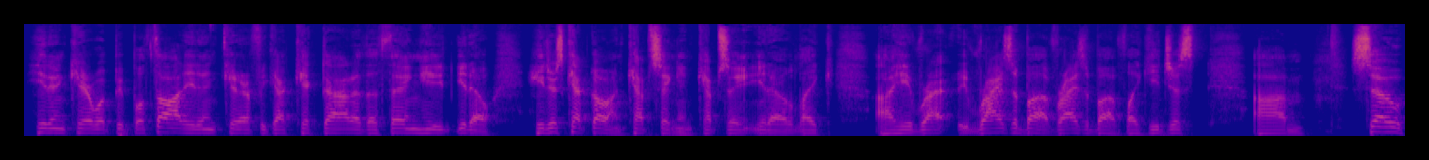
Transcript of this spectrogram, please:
he didn't care what people thought. He didn't care if he got kicked out of the thing. He, you know, he just kept going, kept singing, kept singing. You know, like uh, he ri- rise above, rise above. Like he just. Um, so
